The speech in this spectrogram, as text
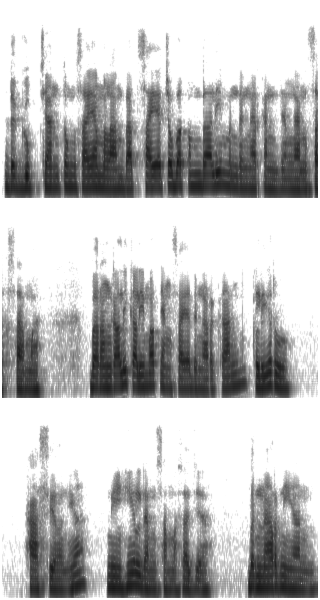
degup jantung saya melambat, saya coba kembali mendengarkan dengan seksama. Barangkali kalimat yang saya dengarkan keliru. Hasilnya nihil dan sama saja. Benar nian,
